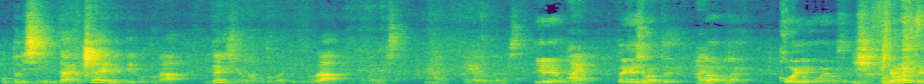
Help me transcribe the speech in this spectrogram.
本当に身体を鍛えるっていうことがいかに重要なことかということが分かりました、はい、ありがとうございました。いやいや、はい。体験してもらって、はい。まあ、光栄に思いますよ。来てもらって、よ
